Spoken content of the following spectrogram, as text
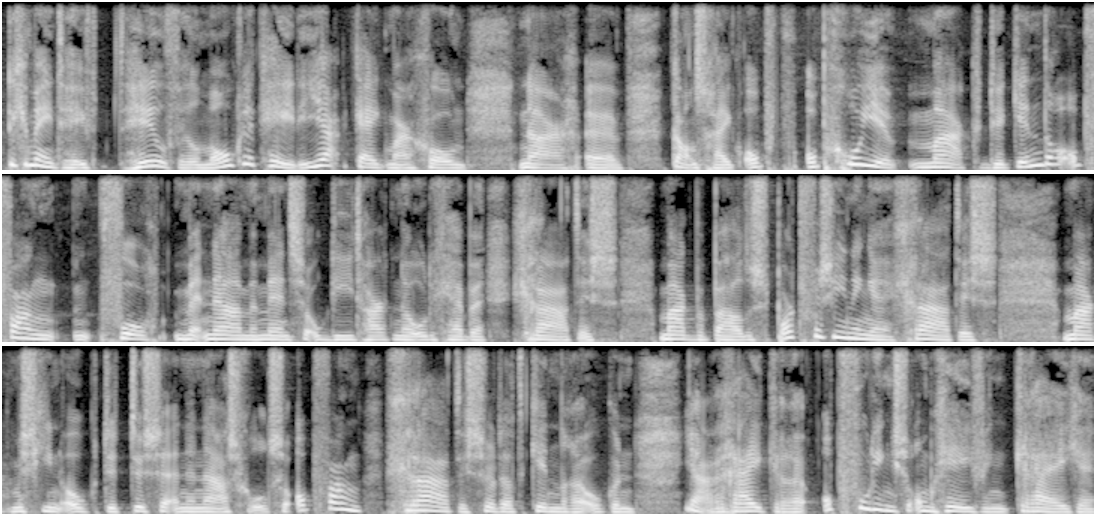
De gemeente heeft heel veel mogelijkheden. Ja, kijk maar gewoon naar uh, kansrijk op, opgroeien. Maak de kinderopvang voor met name mensen ook die het hard nodig hebben gratis. Maak bepaalde sportvoorzieningen gratis. Maak misschien ook de tussen- en de naschoolse opvang gratis, zodat kinderen ook een ja, rijkere opvoedingsomgeving krijgen.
